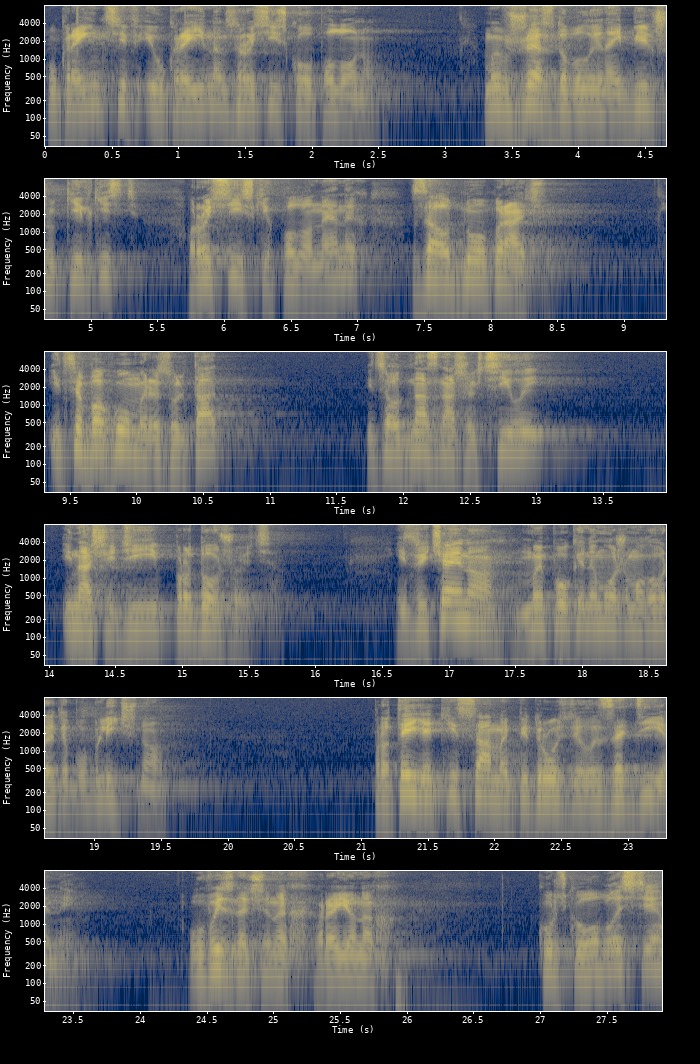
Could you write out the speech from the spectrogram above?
українців і українок з російського полону. Ми вже здобули найбільшу кількість російських полонених за одну операцію. І це вагомий результат, і це одна з наших цілей, і наші дії продовжуються. І, звичайно, ми поки не можемо говорити публічно про те, які саме підрозділи задіяні у визначених районах Курської області,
